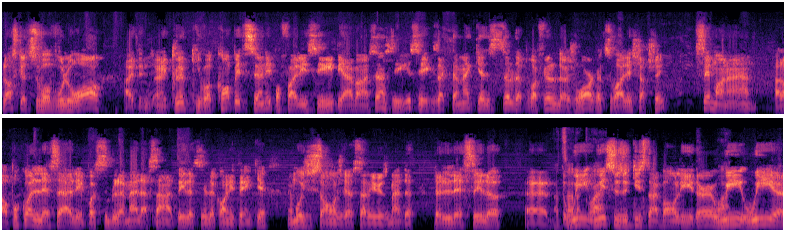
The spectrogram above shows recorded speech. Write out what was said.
lorsque tu vas vouloir être un club qui va compétitionner pour faire les séries puis avancer en série, c'est exactement quel style de profil de joueur que tu vas aller chercher. C'est Monahan. Alors pourquoi le laisser aller? Possiblement la santé, là, c'est là qu'on est inquiet. Mais moi, j'y songerais sérieusement de, de le laisser là. Euh, oui, oui, Suzuki c'est un bon leader. Oui, oui, euh,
